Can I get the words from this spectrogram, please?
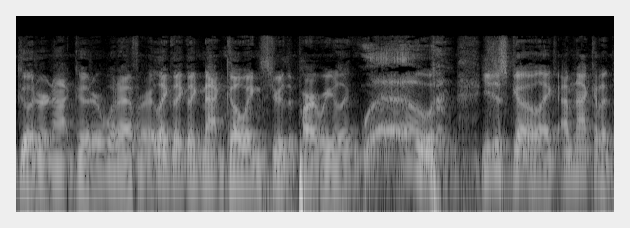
good or not good or whatever. Like like like not going through the part where you're like, whoa. You just go like, I'm not gonna,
